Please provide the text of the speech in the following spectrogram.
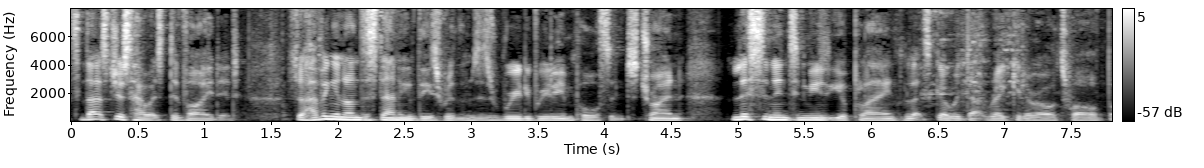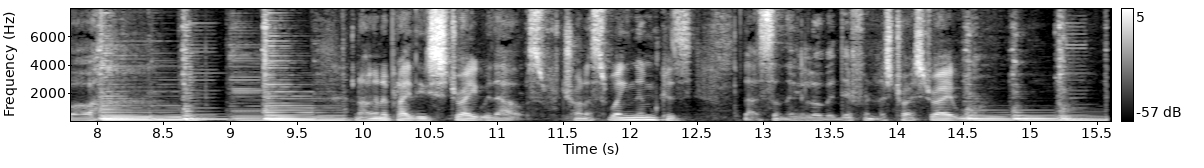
So that's just how it's divided. So having an understanding of these rhythms is really, really important. To try and listen into music you're playing. Let's go with that regular old 12 bar. And I'm going to play these straight without trying to swing them because that's something a little bit different. Let's try straight. One.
